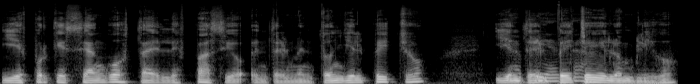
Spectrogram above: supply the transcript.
y es porque se angosta el espacio entre el mentón y el pecho y entre el pecho y el ombligo,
